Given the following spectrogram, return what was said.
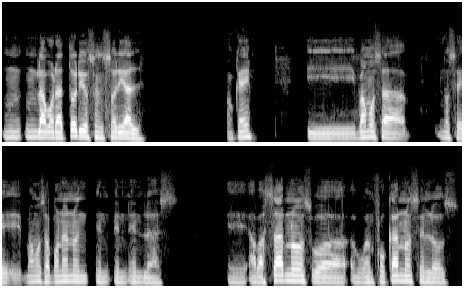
un- un laboratorio sensorial, ¿ok? Y vamos a, no sé, vamos a ponernos en, en- en- en las, eh, a basarnos o a, o enfocarnos en los,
